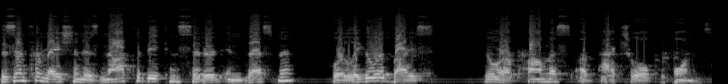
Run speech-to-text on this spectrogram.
This information is not to be considered investment or legal advice, nor a promise of actual performance.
